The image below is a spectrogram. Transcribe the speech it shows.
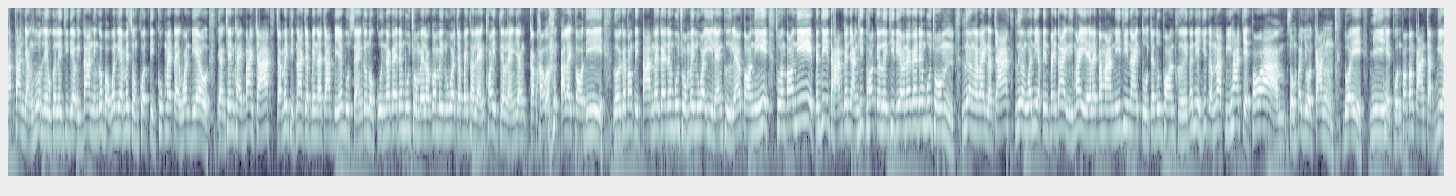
ครับท่านอย่างรวดเร็วกันเลยทีเดียวอีกด้านหนึ่งก็บอกว่าเนี่ยไม่สมควรติดคุกแม้แต่วันเดียว อย่างเช่นใครบ้างจ้าจะไม่ผิดน่าจะเป็นอาจารย์ปิยบุตรแสงกนกุลนะครับท่านผู้ชมไปเราก็ไม่รู้ว่าจะไปแถลงถ้อยแถลงอย่างกับเขาอะไรต่อดี โดยก็ต้องติดตามนะครับท่านผู้ชมไม่รู้ว่าอีแหลงผือแล้วตอนนี้ ส่วนตอนนี้เป็นที่ถามกันอย่างฮิตฮอตกันเลยทีเดียวนะครับท่านผู้ชม เรื่องอะไรเหรอจ้าเรื่องว่าเนี่ยเป็นไปได้หรือไม่อะไรประมาณนี้ที่นายตู่จตุพรเผยนั่นเนี่ยยึดอำนาจปี 57 เพราะว่าสมประโยชน์กัน โดยมีเหตุผลเพราะต้องการจัดเบี้ย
